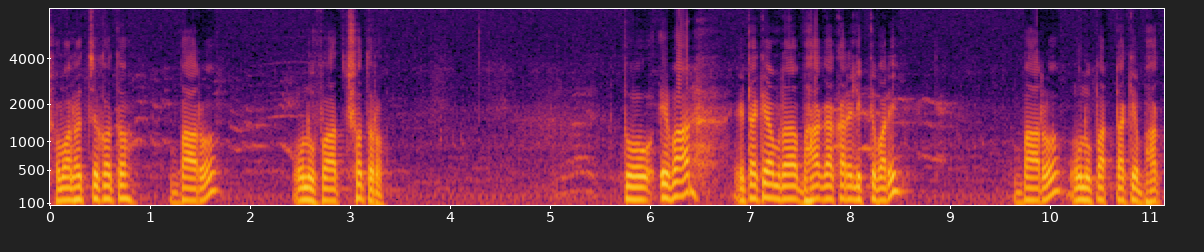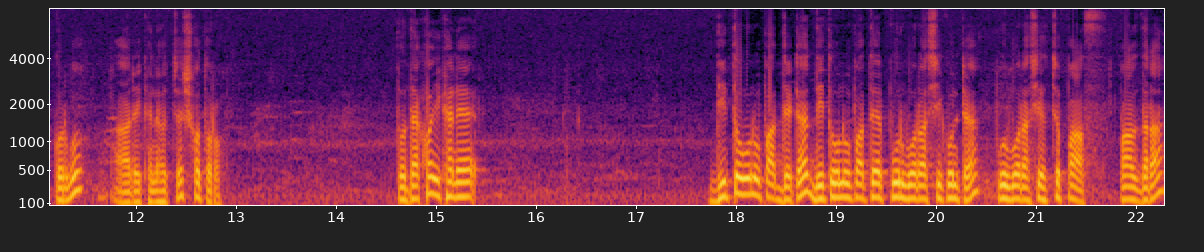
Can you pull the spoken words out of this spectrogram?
সমান হচ্ছে কত? বারো অনুপাত সতেরো। তো এবার এটাকে আমরা ভাগ আকারে লিখতে পারি। বারো অনুপাতটাকে ভাগ করব, আর এখানে হচ্ছে সতেরো। তো দেখো এখানে দ্বিতীয় অনুপাত যেটা, দ্বিতীয় অনুপাতের পূর্ব রাশি কোনটা? পূর্ব রাশি হচ্ছে পাঁচ। পাঁচ দ্বারা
